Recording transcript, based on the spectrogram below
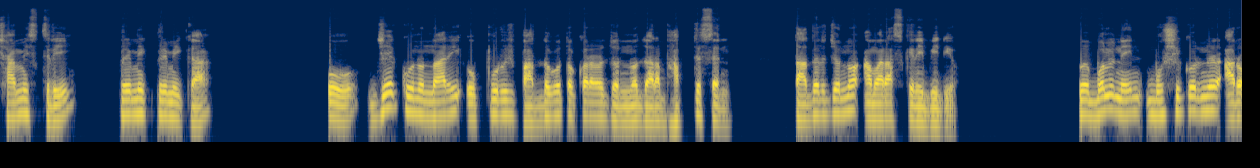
স্বামী, স্ত্রী, প্রেমিক, প্রেমিকা ও যে কোনো নারী ও পুরুষ বাধ্যগত করার জন্য যারা ভাবতেছেন, তাদের জন্য আমার আজকের এই ভিডিও। তো বলে নেই, বশীকরণের আরও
